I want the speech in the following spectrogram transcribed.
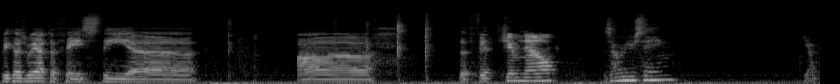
Because we have to face the, uh... Uh... The fifth gym now? Is that what you're saying? Yep.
